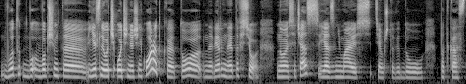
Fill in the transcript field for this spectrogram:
Вот, в общем-то, если очень-очень коротко, то, наверное, это все. Но сейчас я занимаюсь тем, что веду подкаст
